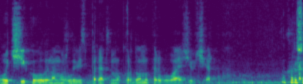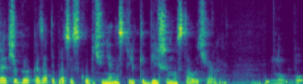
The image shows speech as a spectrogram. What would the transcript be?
очікували на можливість перетину кордону, перебуваючи в чергах. Ну, Хорошо, якщо казати про це скупчення, наскільки більшими стали черги? Ну, бо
